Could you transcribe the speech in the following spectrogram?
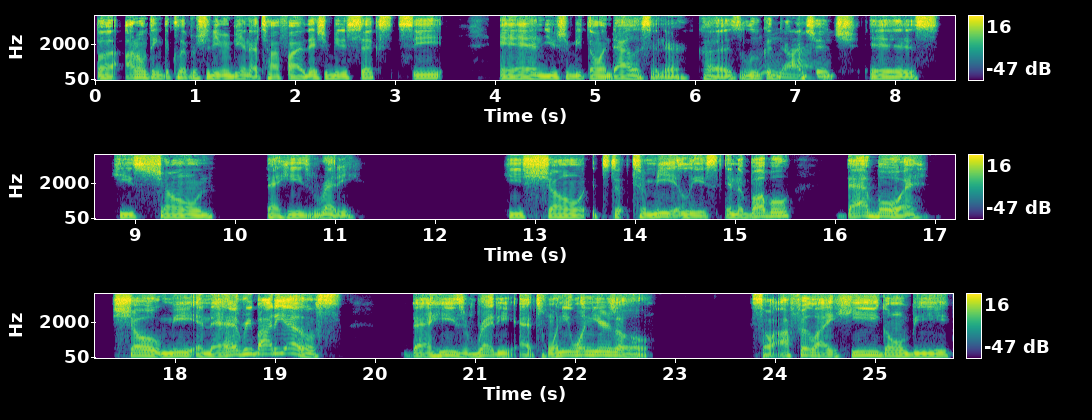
But I don't think the Clippers should even be in that top five. They should be the sixth seed and you should be throwing Dallas in there because Luka mm. Doncic is he's shown that he's ready. He's shown to, to me at least in the bubble, that boy showed me and everybody else that he's ready at 21 years old. So I feel like he gonna be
